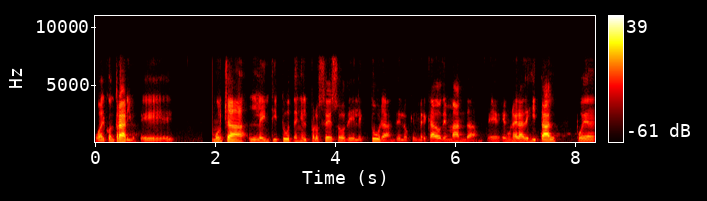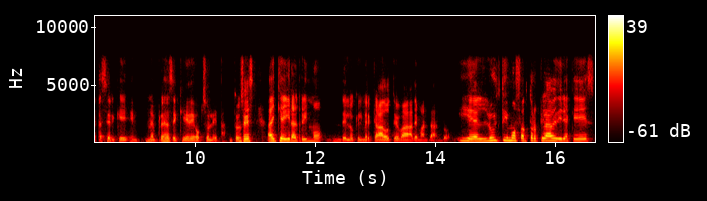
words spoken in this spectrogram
o al contrario mucha lentitud en el proceso de lectura de lo que el mercado demanda eh, en una era digital puede hacer que una empresa se quede obsoleta. Entonces, hay que ir al ritmo de lo que el mercado te va demandando. Y el último factor clave diría que es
